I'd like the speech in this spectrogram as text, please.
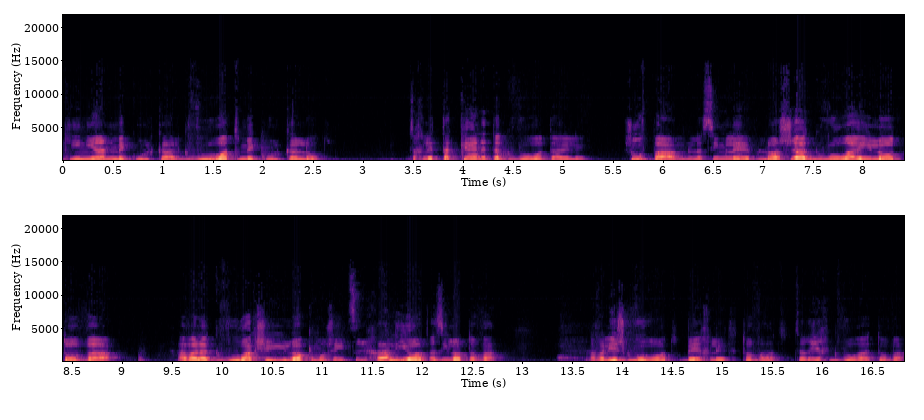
קניין מקולקל, גבורות מקולקלות. צריך לתקן את הגבורות האלה. שוב פעם, לשים לב, לא שהגבורה היא לא טובה, אבל הגבורה כשהיא לא כמו שהיא צריכה להיות, אז היא לא טובה. אבל יש גבורות בהחלט טובות, צריך גבורה טובה.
